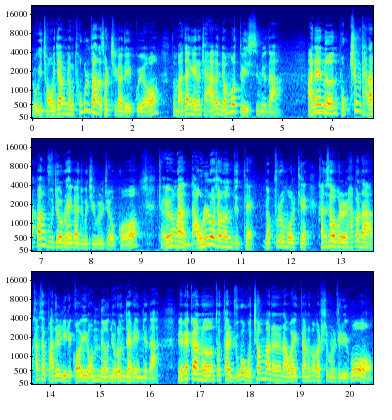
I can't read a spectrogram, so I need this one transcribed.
여기 저장용 토굴도 하나 설치가 되어 있고요. 또 마당에는 작은 연못도 있습니다. 안에는 복층 다락방 구조로 해가지고 집을 지었고 조용한 나홀로 전원주택 옆으로 뭐 이렇게 간섭을 하거나 간섭 받을 일이 거의 없는 이런 자리입니다. 매매가는 토탈 6억 5천만 원에 나와 있다는 거 말씀을 드리고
